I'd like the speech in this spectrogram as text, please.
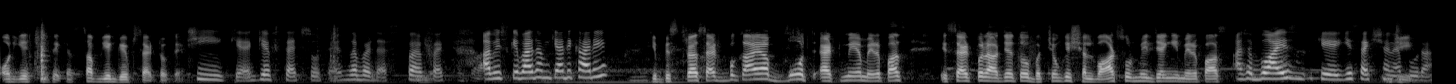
और ये चीज़ देखें सब ये गिफ्ट सेट होते हैं। ठीक है गिफ्ट सेट्स होते हैं ज़बरदस्त परफेक्ट अब इसके बाद हम क्या दिखा रहे हैं? ये बिस्तरा सेट बकाया बहुत एट में है मेरे पास। इस सेट पर आ जाए तो बच्चों की शलवार सूट मिल जाएँगी मेरे पास। अच्छा बॉयज़ के ये सेक्शन है पूरा।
